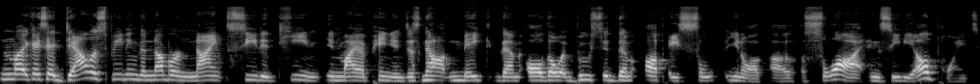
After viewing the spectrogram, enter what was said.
And like I said, Dallas beating the number ninth seeded team, in my opinion, does not make them, although it boosted them up a you know a, a slot in CDL points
